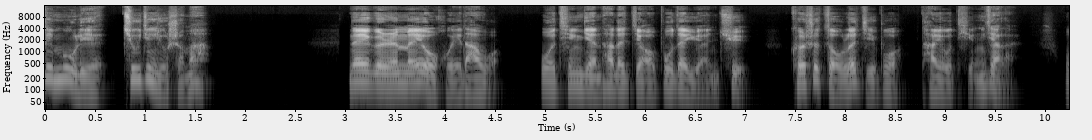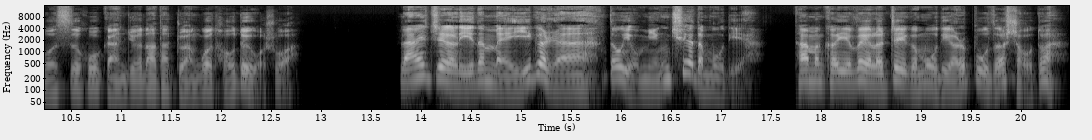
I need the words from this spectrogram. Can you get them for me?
这墓里究竟有什么？那个人没有回答我。我听见他的脚步在远去，可是走了几步，他又停下来。我似乎感觉到他转过头对我说：“来这里的每一个人都有明确的目的，他们可以为了这个目的而不择手段。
